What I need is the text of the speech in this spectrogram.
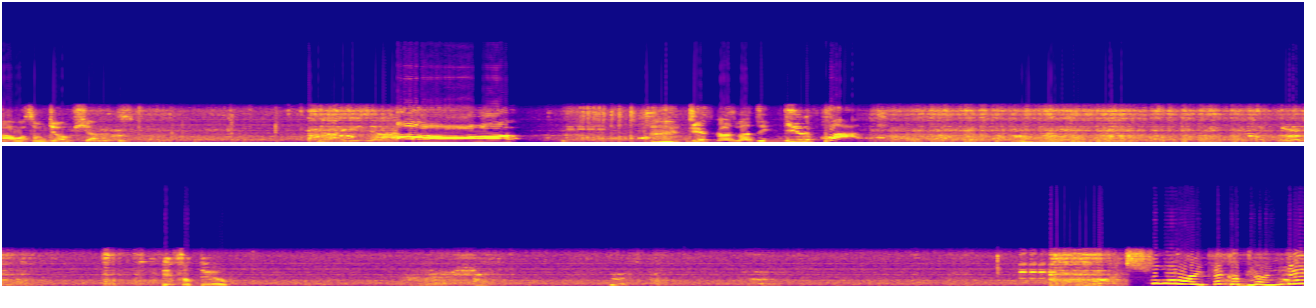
I want some jump shots. 99. Oh! Just was about to get a pop. This'll do. Sorry, pick up your neck.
